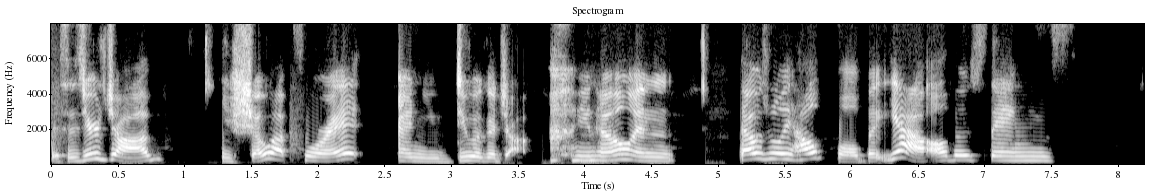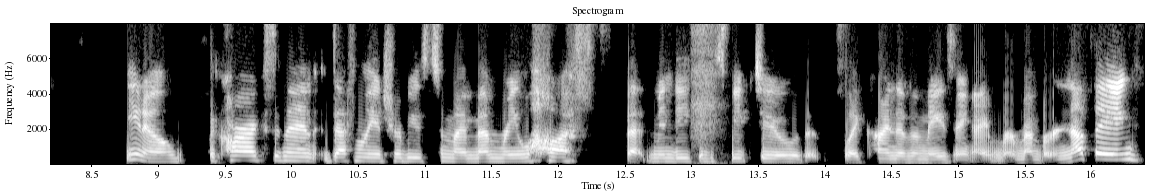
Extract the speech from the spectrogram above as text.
This is your job. You show up for it and you do a good job you know? And that was really helpful. But yeah all those things you know, the car accident definitely attributes to my memory loss that Mindy can speak to. That's like kind of amazing. I remember nothing.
